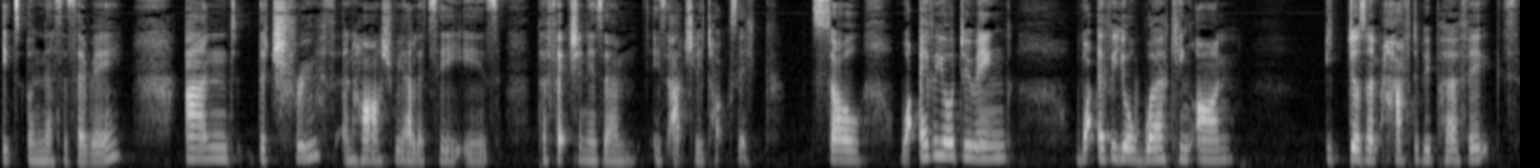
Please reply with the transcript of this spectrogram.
it's unnecessary. And the truth and harsh reality is perfectionism is actually toxic. So, whatever you're doing, whatever you're working on, it doesn't have to be perfect.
